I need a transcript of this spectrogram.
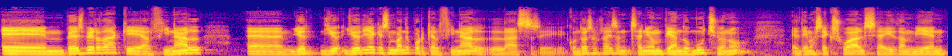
Em, pero es verdad que al final... Em, yo, yo, yo, diría que es importante porque al final las eh, controles sexuales se han ido ampliando mucho, ¿no? El tema sexual se ha ido también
